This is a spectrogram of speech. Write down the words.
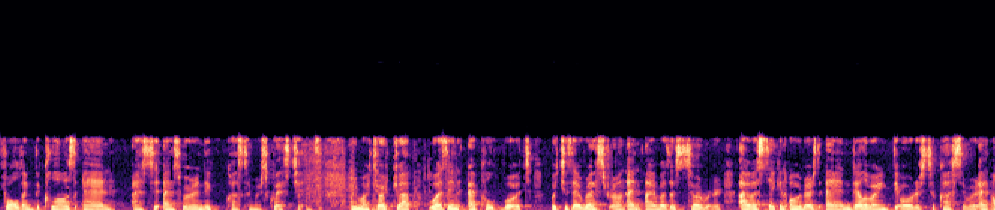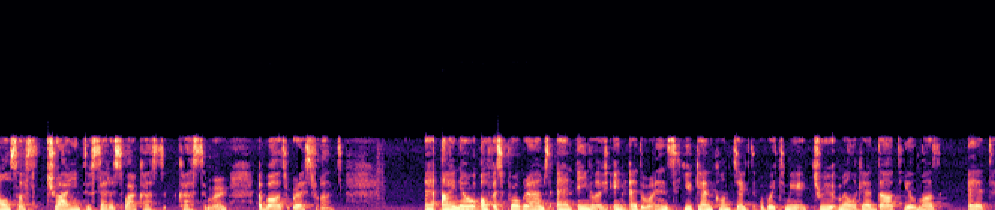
folding the clothes, and answering the customers' questions. And my third job was in Applewood, which is a restaurant, and I was a server. I was taking orders and delivering the orders to customer, and also trying to satisfy cust customer about restaurant. Uh, I know office programs and English in advance. You can contact with me through melike.yilmaz at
